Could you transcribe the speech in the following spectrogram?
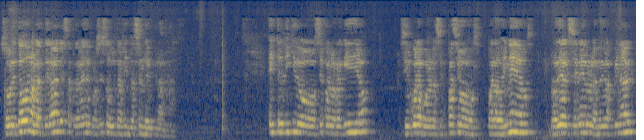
sobre todo en los laterales a través del proceso de ultrafiltración del plasma. Este líquido cefalorraquídeo circula por los espacios paradoineos, rodea el cerebro, la médula espinal,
